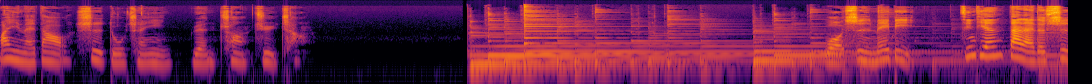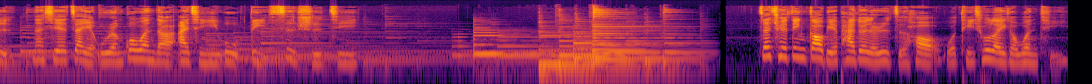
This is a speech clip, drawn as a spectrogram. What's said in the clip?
欢迎来到嗜读成瘾原创剧场。我是 Maybe，今天带来的是那些再也无人过问的爱情遗物第四十集。在确定告别派对的日子后，我提出了一个问题：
